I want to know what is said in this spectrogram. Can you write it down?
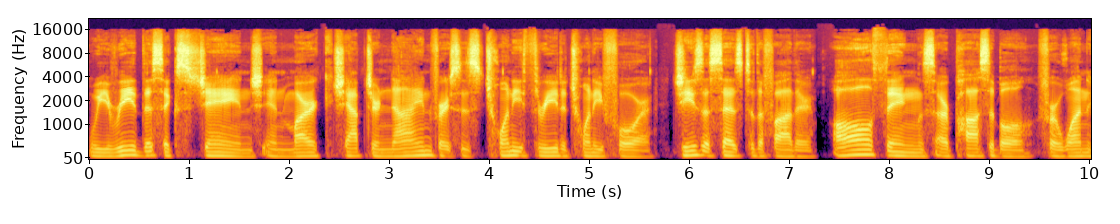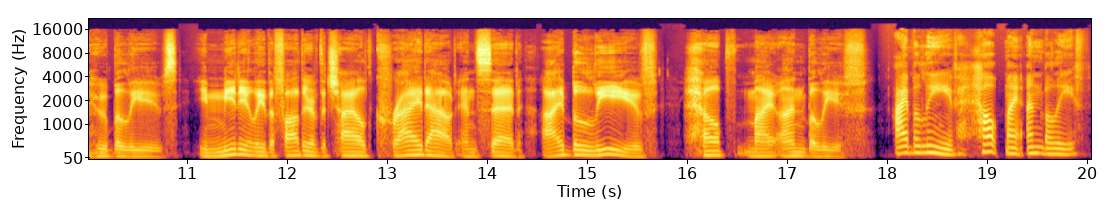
we read this exchange in Mark chapter 9, verses 23 to 24. Jesus says to the Father, All things are possible for one who believes. Immediately the father of the child cried out and said, I believe, help my unbelief. I believe, help my unbelief.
